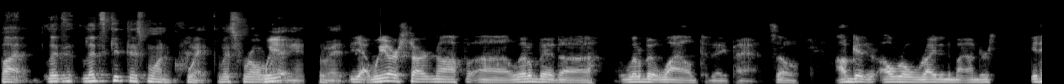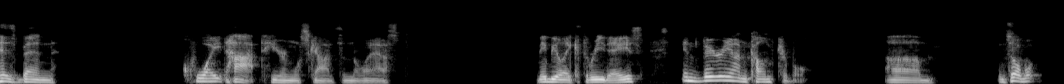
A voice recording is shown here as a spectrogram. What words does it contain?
But let's let's get this one quick. Let's roll We- right into it. Yeah, we are starting off uh, a little bit uh, a little bit wild today, Pat. So I'll get it. I'll roll right into my unders. It has been quite hot here in Wisconsin the last maybe like three days and very uncomfortable. Um, and so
